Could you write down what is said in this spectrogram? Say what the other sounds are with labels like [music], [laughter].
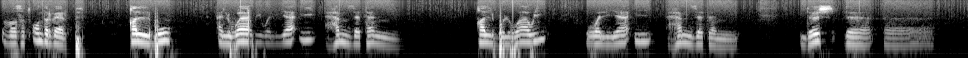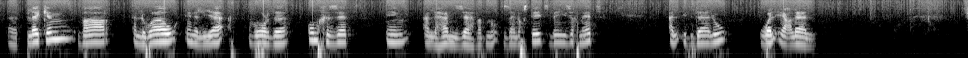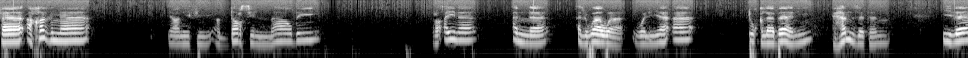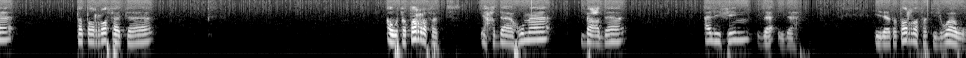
was het onderwerp قلب الواو والياء همزة قلب الواو والياء همزة dus de uh, uh, plekken waar الواو إن الياء بورد أمخزت إن الهمزة want we zijn nog steeds bezig الإبدال والإعلال. فأخذنا يعني في الدرس الماضي رأينا أن الواو والياء تقلبان همزة إذا تطرفتا أو تطرفت إحداهما بعد ألف زائدة. إذا تطرفت الواو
